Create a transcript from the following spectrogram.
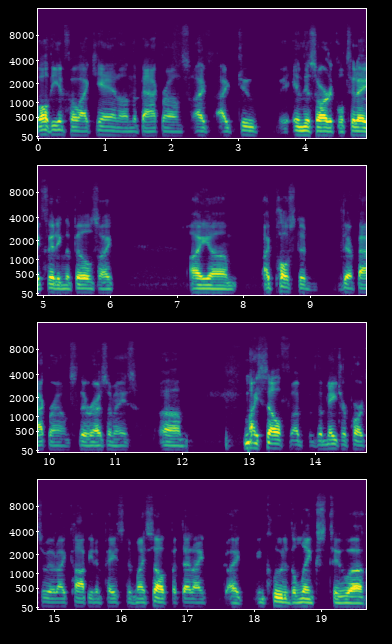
all the info I can on the backgrounds. I I do in this article today, fitting the bills. I I um I posted their backgrounds, their resumes. Um, myself, uh, the major parts of it, I copied and pasted myself, but then I I included the links to uh,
